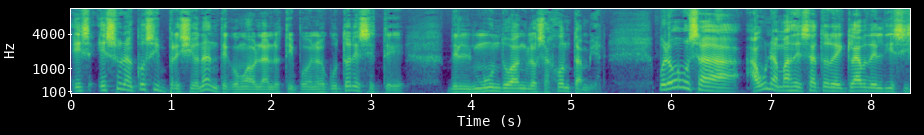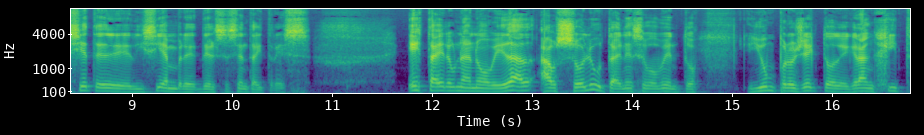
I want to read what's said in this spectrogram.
Es, es una cosa impresionante como hablan los tipos, los locutores este, del mundo anglosajón también. Bueno, vamos a, a una más de Saturday Club del 17 de diciembre del 63. Esta era una novedad absoluta en ese momento y un proyecto de gran hit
